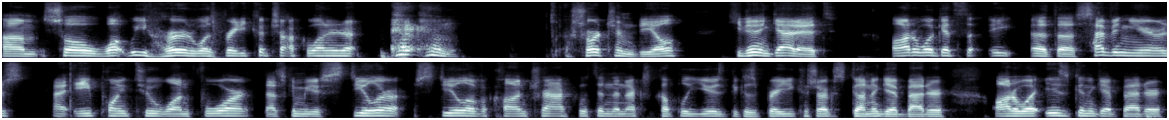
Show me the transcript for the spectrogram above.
Um, so what we heard was Brady Tkachuk wanted a, a short-term deal. He didn't get it. Ottawa gets the eight, uh, the seven years at 8.214. That's gonna be a stealer steal of a contract within the next couple of years because Brady Tkachuk's gonna get better. Ottawa is gonna get better.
